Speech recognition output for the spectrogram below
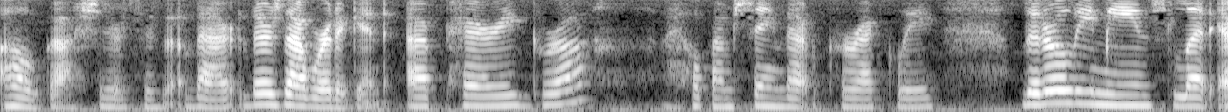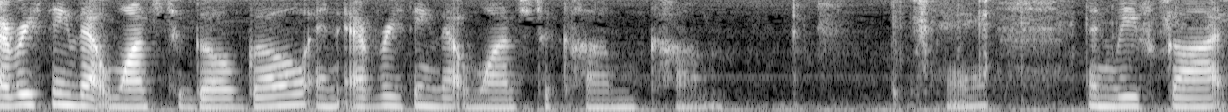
oh gosh, there's that there's that word again. Aparigra. I hope I'm saying that correctly. Literally means let everything that wants to go go and everything that wants to come come. Okay. Then we've got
